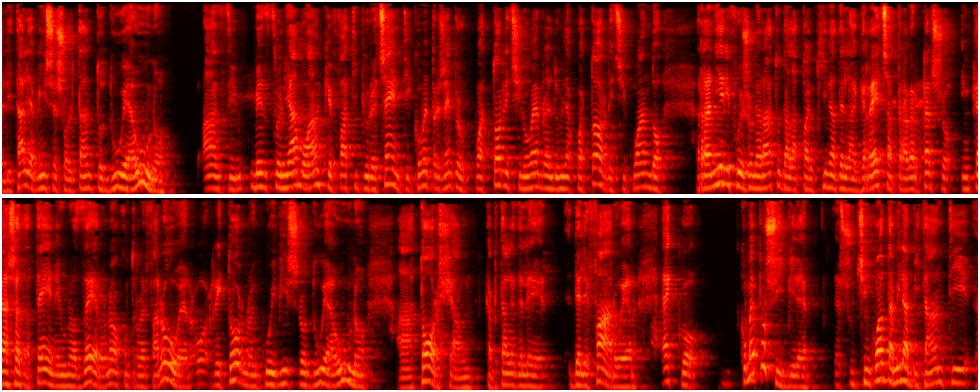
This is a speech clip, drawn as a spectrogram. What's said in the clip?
l'Italia vinse soltanto 2 a 1 anzi menzioniamo anche fatti più recenti, come per esempio il 14 novembre del 2014, quando Ranieri fu esonerato dalla panchina della Grecia per aver perso in casa d'Atene 1-0 no? contro le Faroe, ritorno in cui vinsero 2-1 a Torshavn, capitale delle, delle Faroe. Ecco, com'è possibile eh, su 50.000 abitanti eh,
